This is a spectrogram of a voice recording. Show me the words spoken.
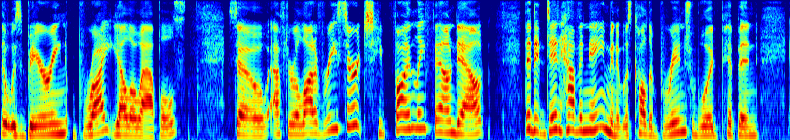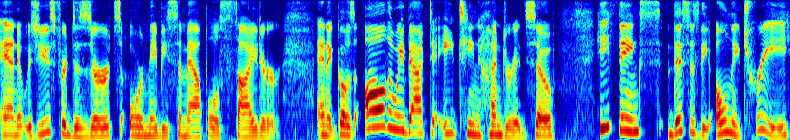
that was bearing bright yellow apples. So, after a lot of research, he finally found out that it did have a name and it was called a Bringewood pippin and it was used for desserts or maybe some apple cider. And it goes all the way back to 1800. So, he thinks this is the only tree,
